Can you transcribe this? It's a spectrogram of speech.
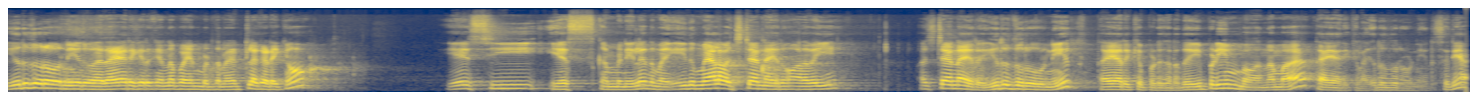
இருதுறவு நீர் தயாரிக்கிறதுக்கு என்ன பயன்படுத்தணும்? நெட்டில் கிடைக்கும். ஏசிஎஸ் கம்பெனியில் இந்த மாதிரி இது மேலே வச்சுட்டா என்ன ஆயிரும்? அதை வை வச்சுட்டா என்ன ஆயிரும்? இருதுருவு நீர் தயாரிக்கப்படுகிறது. இப்படியும் நம்ம தயாரிக்கலாம் இருதுருவு நீர் சரியா?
